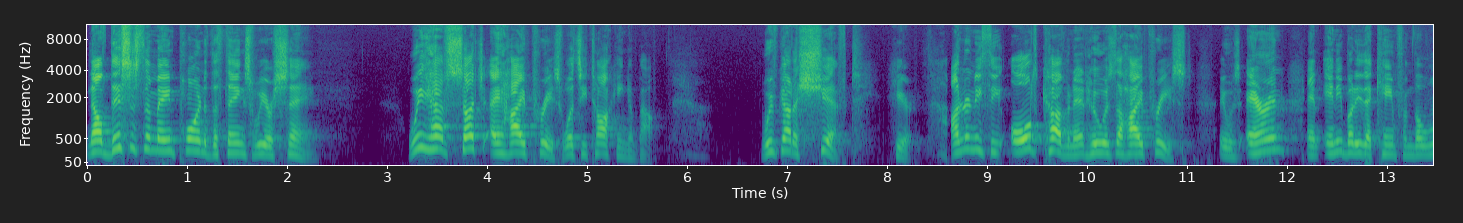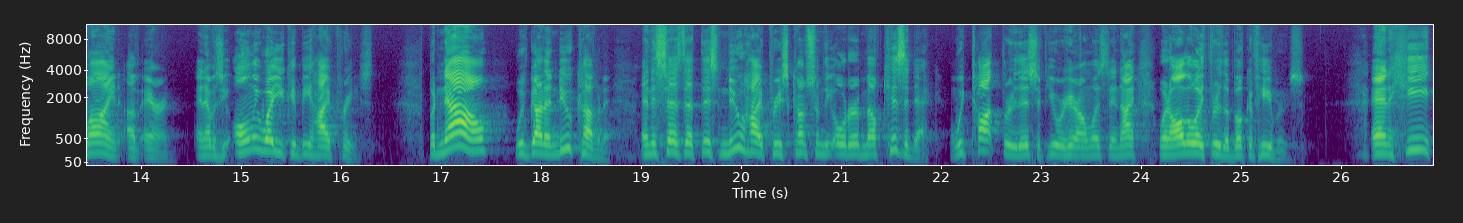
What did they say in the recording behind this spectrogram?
Now, this is the main point of the things we are saying. We have such a high priest. What's he talking about? We've got a shift here. Underneath the old covenant, who was the high priest? It was Aaron and anybody that came from the line of Aaron. And that was the only way you could be high priest. But now we've got a new covenant. And it says that this new high priest comes from the order of Melchizedek. We taught through this, if you were here on Wednesday night, went all the way through the book of Hebrews. And he,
